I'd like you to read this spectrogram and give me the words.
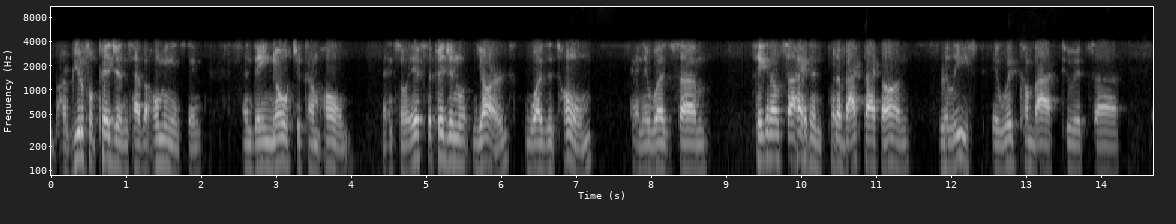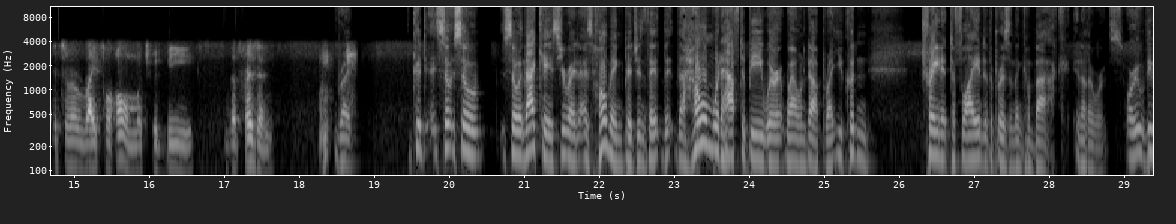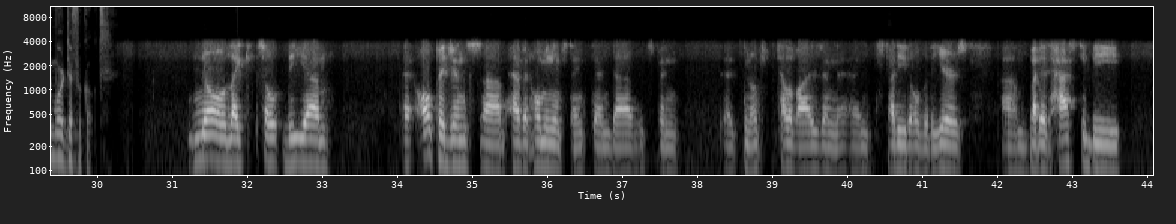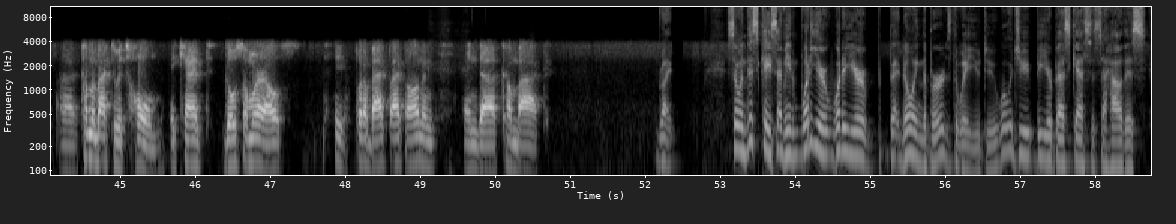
our beautiful pigeons have a homing instinct, and they know to come home. And so, if the pigeon yard was its home, and it was um, taken outside and put a backpack on, released, it would come back to its uh, its rightful home, which would be the prison. Right. Could so so so in that case, you're right. As homing pigeons, they, the, the home would have to be where it wound up, right? You couldn't train it to fly into the prison and then come back. In other words, or it would be more difficult. No, like so the um, uh, all pigeons um, have a homing instinct, and uh, it's been uh, you know televised and, and studied over the years. Um, but it has to be uh, coming back to its home. It can't go somewhere else, put a backpack on, and and uh, come back. Right. So in this case, I mean, what are your what are your knowing the birds the way you do? What would you be your best guess as to how this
